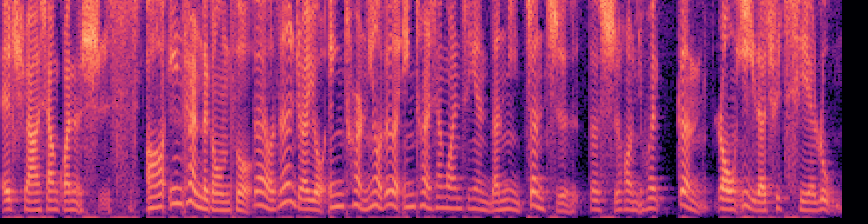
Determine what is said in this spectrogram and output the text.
HR 相关的实习哦，intern 的工作。对，我真的觉得有 intern，你有这个 intern 相关经验，等你正职的时候，你会更容易的去切入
